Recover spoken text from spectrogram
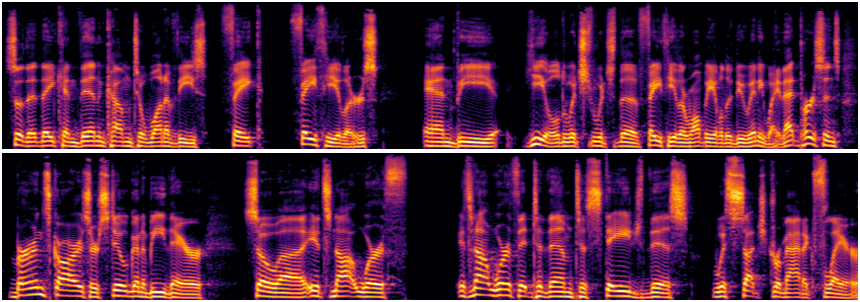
so that they can then come to one of these fake faith healers and be healed, which which the faith healer won't be able to do anyway. That person's burn scars are still going to be there, so uh, it's not worth it's not worth it to them to stage this with such dramatic flair.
